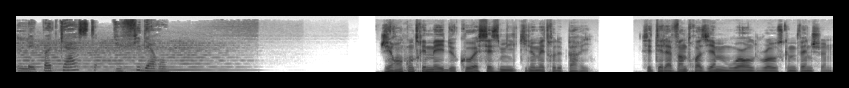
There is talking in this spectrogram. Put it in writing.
Les podcasts du Figaro. J'ai rencontré May Deco à 16 000 km de Paris. C'était la 23e World Rose Convention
